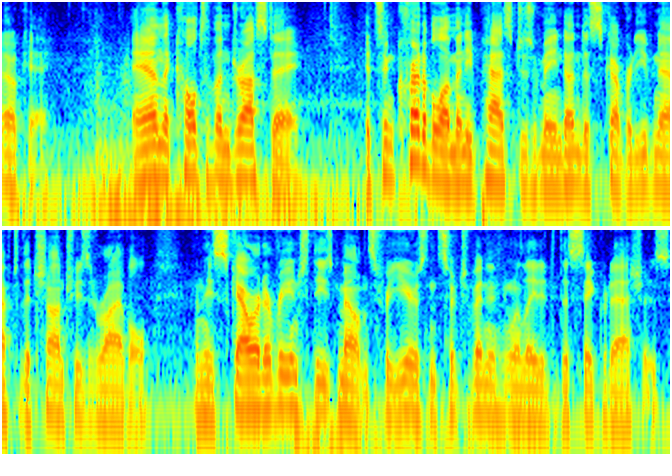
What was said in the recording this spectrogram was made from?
Okay. And the Cult of Andraste. It's incredible how many passages remained undiscovered even after the Chantry's arrival, and they scoured every inch of these mountains for years in search of anything related to the sacred ashes.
